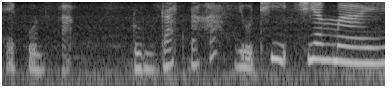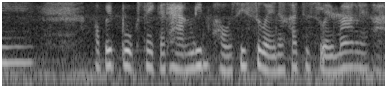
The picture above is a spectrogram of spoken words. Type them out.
ให้คุณอรุณรัตนะคะ อยู่ที่เชียงใหม่ เอาไปปลูกใส่กระถางดินเผาสวยๆนะคะ จะสวยมากเลยค่ะ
